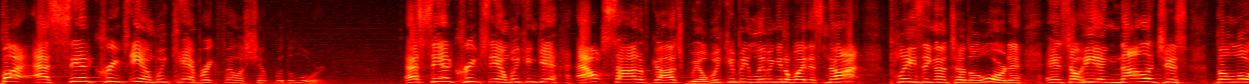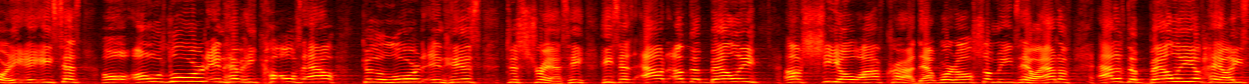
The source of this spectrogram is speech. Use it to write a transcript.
But as sin creeps in, we can break fellowship with the Lord. As sin creeps in, we can get outside of God's will. We can be living in a way that's not pleasing unto the Lord. And, and so he acknowledges the Lord. He, he says, oh, oh Lord in heaven. He calls out to the Lord in his distress. He, he says, Out of the belly of Sheol I've cried. That word also means hell. Out of, out of the belly of hell. He's,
